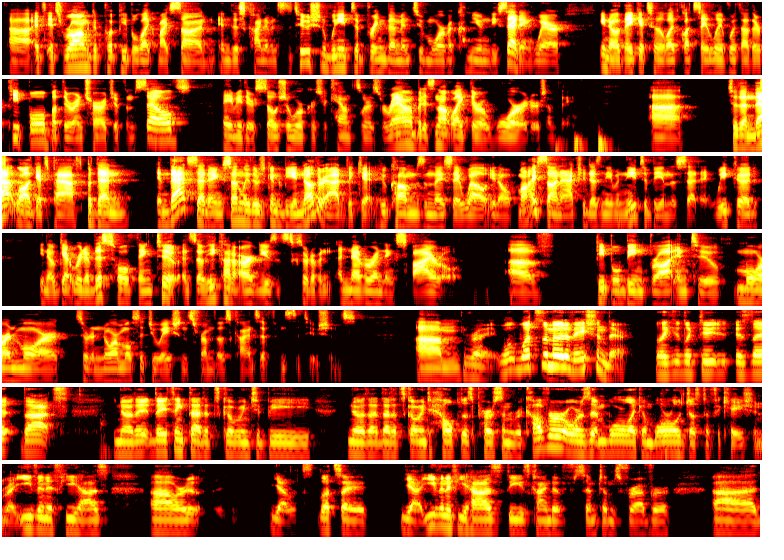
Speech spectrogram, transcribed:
Uh, it's, it's wrong to put people like my son in this kind of institution. We need to bring them into more of a community setting where, you know, they get to like, let's say, live with other people, but they're in charge of themselves maybe there's social workers or counselors around, but it's not like they're a ward or something. Uh, so then that law gets passed, but then in that setting, suddenly there's going to be another advocate who comes and they say, well, you know, my son actually doesn't even need to be in the setting. We could, you know get rid of this whole thing too. And so he kind of argues it's sort of a, a never-ending spiral of people being brought into more and more sort of normal situations from those kinds of institutions. Um, right. Well what's the motivation there? Like like do, is that that you know they, they think that it's going to be you know that, that it's going to help this person recover or is it more like a moral justification right? Even if he has uh, or yeah let's let's say yeah even if he has these kind of symptoms forever uh,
